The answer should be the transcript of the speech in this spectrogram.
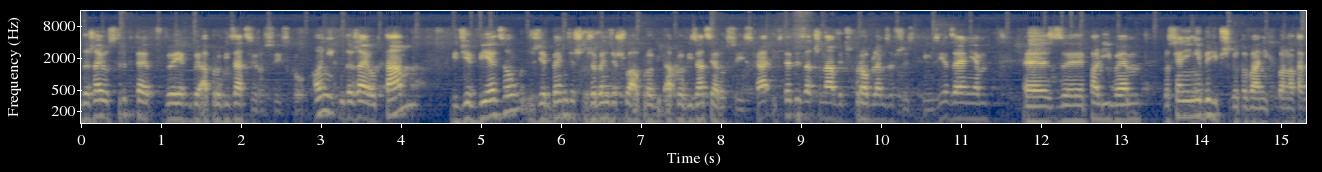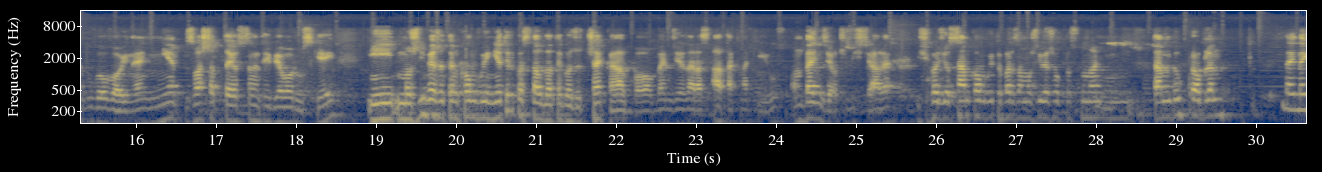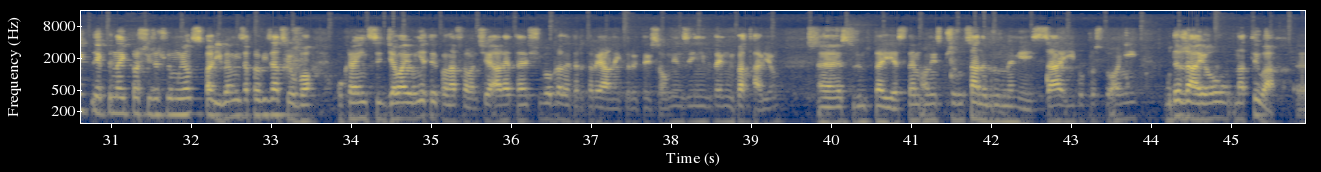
uderzają stricte w jakby aprowizację rosyjską. Oni uderzają tam, gdzie wiedzą, że będzie, że będzie szła aprowizacja rosyjska i wtedy zaczyna być problem ze wszystkim, z jedzeniem, e, z paliwem. Rosjanie nie byli przygotowani chyba na tak długą wojnę, nie, zwłaszcza tutaj od strony tej białoruskiej. I możliwe, że ten konwój nie tylko stał dlatego, że czeka, bo będzie zaraz atak na Kijów. On będzie oczywiście, ale jeśli chodzi o sam konwój, to bardzo możliwe, że po prostu no, tam był problem, naj, naj, jakby najprościej rzecz ujmując, z paliwem i z aprowizacją, bo Ukraińcy działają nie tylko na froncie, ale te siły obrony terytorialnej, które tutaj są, między innymi tutaj mój batalion, e, z którym tutaj jestem, on jest przerzucany w różne miejsca i po prostu oni uderzają na tyłach e,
